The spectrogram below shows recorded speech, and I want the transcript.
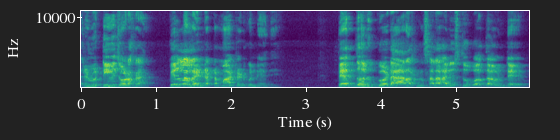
అరే నువ్వు టీవీ చూడకరా. పిల్లలండి అట్ట మాట్లాడుకునేది. పెద్దోళ్ళకి కూడా ఆ రకంగా సలహాలు ఇస్తూ పోతా ఉంటే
